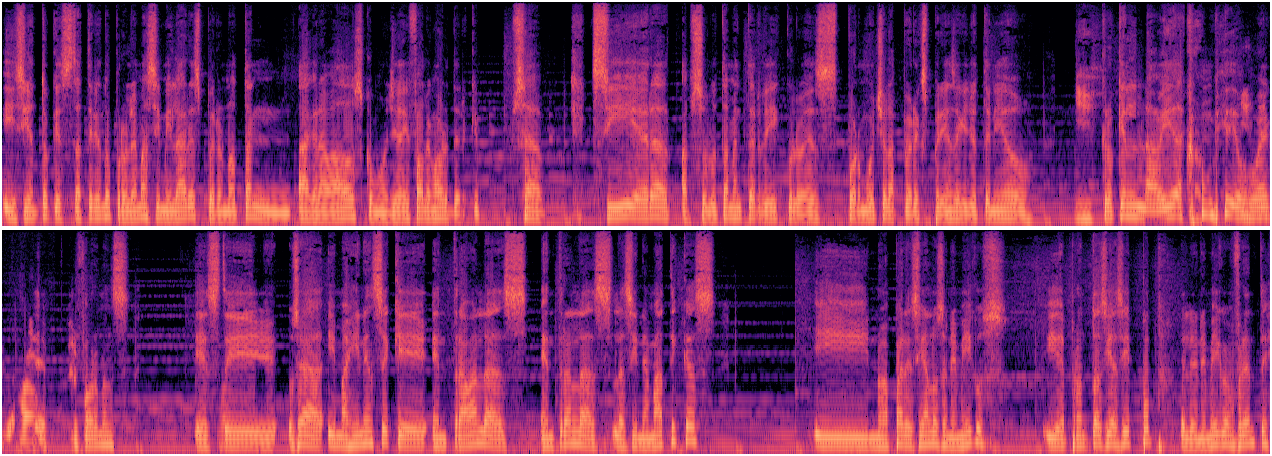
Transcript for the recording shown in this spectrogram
y siento que está teniendo problemas similares, pero no tan agravados como Jedi Fallen Order, que, o sea, sí era absolutamente ridículo. Es por mucho la peor experiencia que yo he tenido, creo que en la vida con videojuegos de performance. Este, o sea, imagínense que entraban las, entran las, las cinemáticas y no aparecían los enemigos y de pronto hacía así, pop, el enemigo enfrente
